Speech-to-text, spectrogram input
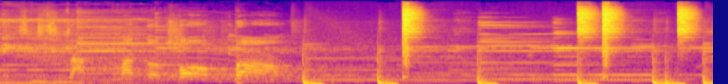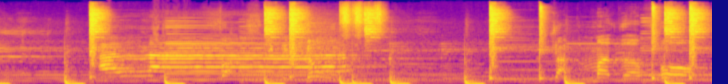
Niggas just drop mother ball bomb. Doing?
